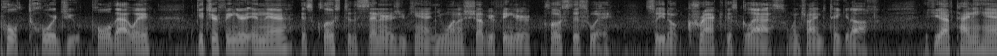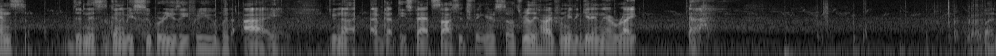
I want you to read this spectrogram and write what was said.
pull towards you. Pull that way. Get your finger in there as close to the center as you can. You want to shove your finger close this way so you don't crack this glass when trying to take it off. If you have tiny hands, then this is going to be super easy for you, but I do not. I've got these fat sausage fingers, so it's really hard for me to get in there right. Ugh. But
